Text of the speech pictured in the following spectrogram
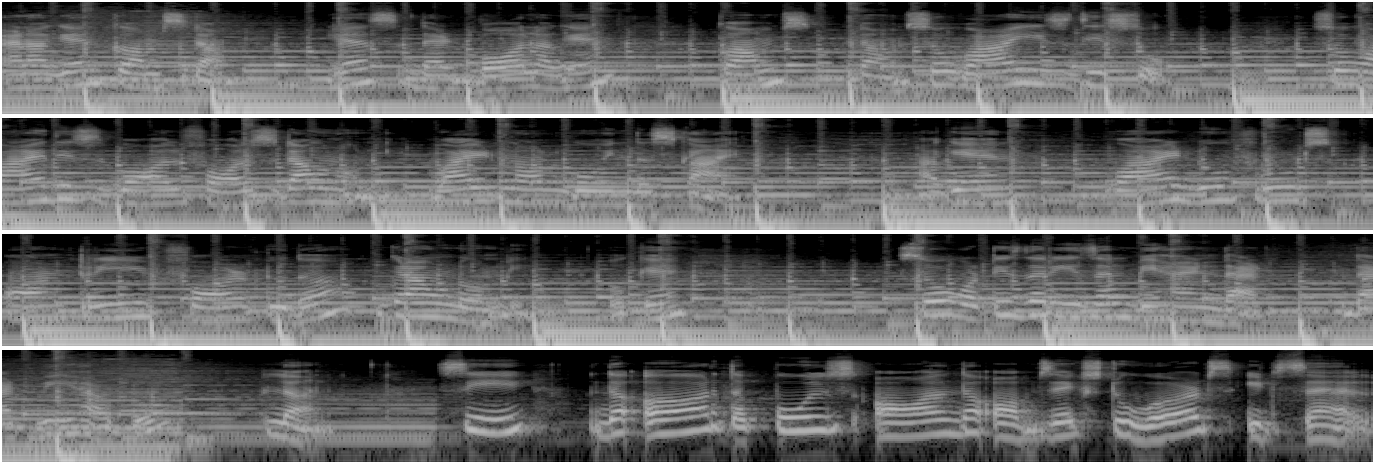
and again comes down. Yes that ball again comes down. So why is this so? So why this ball falls down only? Why it not go in the sky? Again why do fruits on tree fall to the ground only? Okay so what is the reason behind that that we have to learn see the earth pulls all the objects towards itself.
